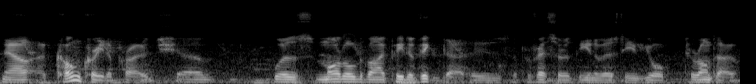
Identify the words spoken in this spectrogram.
Now, a concrete approach uh, was modelled by Peter Victor, who's a professor at the University of York, Toronto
